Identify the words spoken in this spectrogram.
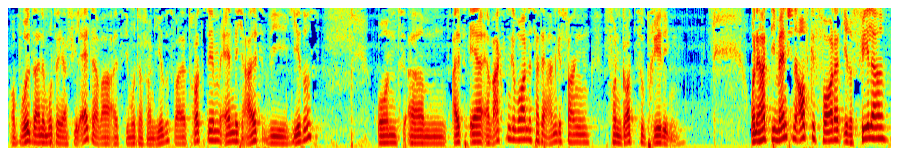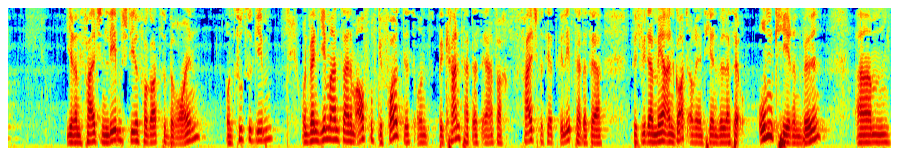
obwohl seine Mutter ja viel älter war als die Mutter von Jesus, war er trotzdem ähnlich alt wie Jesus. Und ähm, als er erwachsen geworden ist, hat er angefangen, von Gott zu predigen. Und er hat die Menschen aufgefordert, ihre Fehler ihren falschen Lebensstil vor Gott zu bereuen und zuzugeben. Und wenn jemand seinem Aufruf gefolgt ist und bekannt hat, dass er einfach falsch bis jetzt gelebt hat, dass er sich wieder mehr an Gott orientieren will, dass er umkehren will, ähm,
